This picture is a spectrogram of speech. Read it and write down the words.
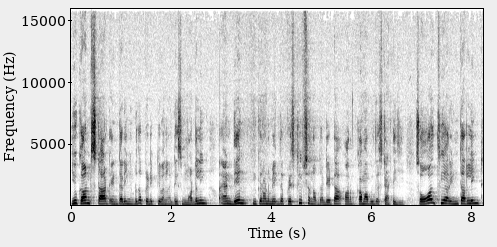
you can't start entering into the predictive analytics modeling and then you cannot make the prescription of the data or come up with a strategy. So, all three are interlinked,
